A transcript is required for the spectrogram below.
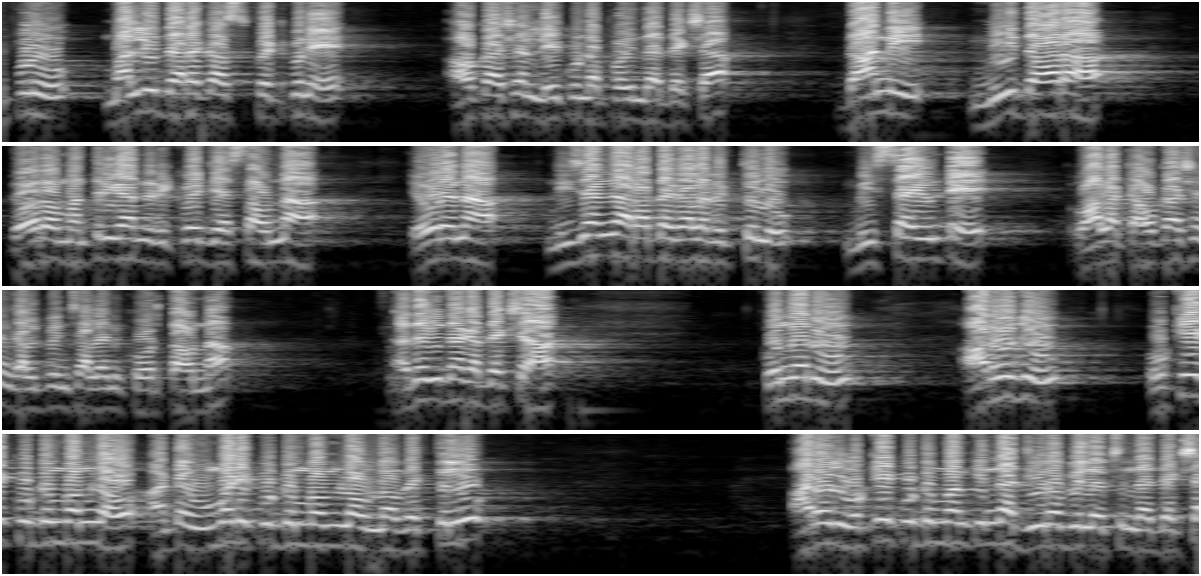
ఇప్పుడు మళ్ళీ దరఖాస్తు పెట్టుకునే అవకాశం లేకుండా పోయింది అధ్యక్ష. దాన్ని మీ ద్వారా గౌరవ మంత్రి గారిని రిక్వెస్ట్ చేస్తా ఉన్నా ఎవరైనా నిజంగా అర్హత గల వ్యక్తులు మిస్ అయి ఉంటే వాళ్ళకు అవకాశం కల్పించాలని కోరుతా ఉన్నా. అదేవిధంగా అధ్యక్ష కొందరు ఆ రోజు ఒకే కుటుంబంలో అంటే ఉమ్మడి కుటుంబంలో ఉన్న వ్యక్తులు ఆ రోజు ఒకే కుటుంబం కింద జీరో బిల్ వచ్చింది అధ్యక్ష.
